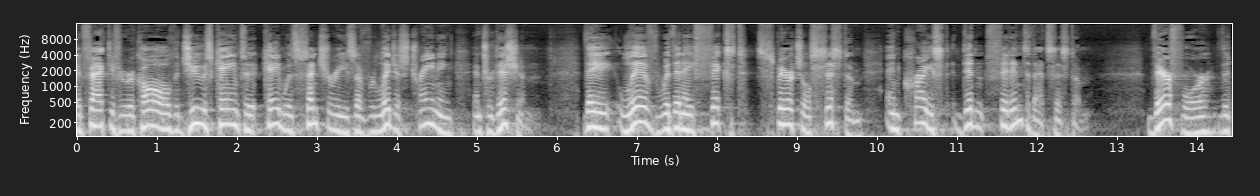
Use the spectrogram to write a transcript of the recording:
In fact, if you recall, the Jews came, to, came with centuries of religious training and tradition. They lived within a fixed spiritual system, and Christ didn't fit into that system. Therefore, the,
